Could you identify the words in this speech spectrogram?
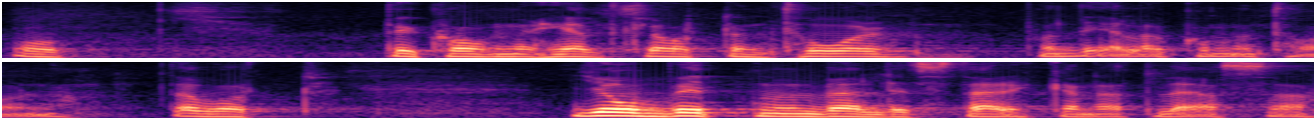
och det kommer helt klart en tår på en del av kommentarerna. Det har varit jobbigt men väldigt stärkande att läsa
